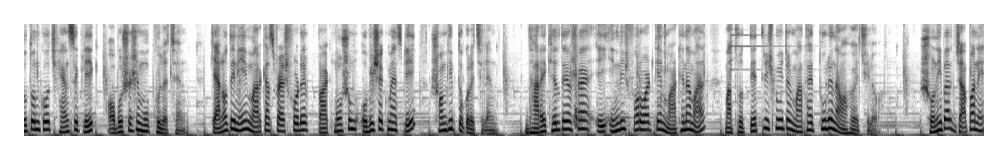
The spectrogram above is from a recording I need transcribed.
নতুন কোচ হ্যান্সি ফ্লিক অবশেষে মুখ খুলেছেন। কেন তিনি মার্কাস র‍্যাশফোর্ডের প্রাক মৌসুম অভিষেক ম্যাচটি সংক্ষিপ্ত করেছিলেন? ধারে খেলতে আসা এই ইংলিশ ফরওয়ার্ডকে মাঠে নামার মাত্র তেত্রিশ মিনিটের মাথায় তুলে নেওয়া হয়েছিল। শনিবার জাপানে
